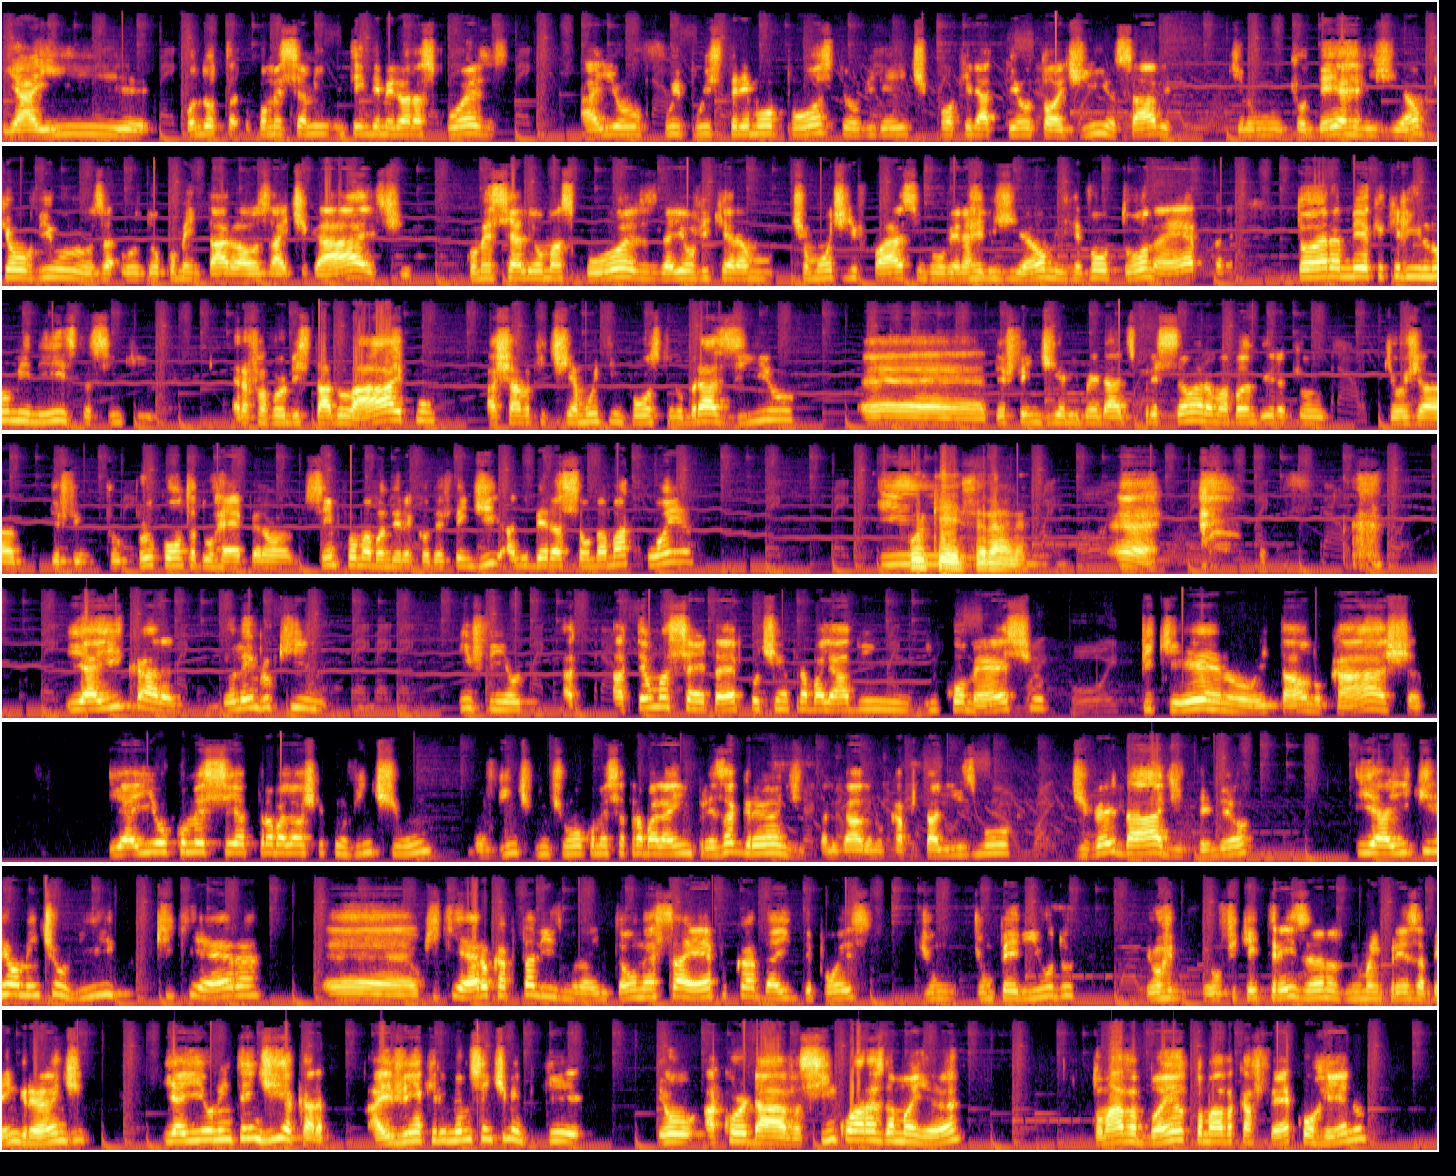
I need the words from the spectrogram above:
e aí, quando eu comecei a entender melhor as coisas, aí eu fui pro extremo oposto, eu virei tipo aquele ateu todinho, sabe? Que, não, que odeia a religião, porque eu vi os, o documentário lá, o Zeitgeist, comecei a ler umas coisas, daí eu vi que era tinha um monte de farsa envolvendo a religião, me revoltou na época, né? Então era meio que aquele iluminista, assim, que era a favor do Estado laico, achava que tinha muito imposto no Brasil, é, defendia a liberdade de expressão, era uma bandeira que eu, que eu já defendi, por, por conta do rap, era, sempre foi uma bandeira que eu defendi, a liberação da maconha. E, por que será, né? É. e aí, cara, eu lembro que, enfim, eu, a, até uma certa época eu tinha trabalhado em, em comércio pequeno e tal, no caixa. E aí eu comecei a trabalhar, acho que com 21 ou 20, 21, eu comecei a trabalhar em empresa grande, tá ligado? No capitalismo de verdade, entendeu? E aí que realmente eu vi o que, que era é, o que, que era o capitalismo, né? Então nessa época, daí depois de um, de um período, eu, eu fiquei três anos numa empresa bem grande e aí eu não entendia, cara. Aí vem aquele mesmo sentimento, porque eu acordava 5 horas da manhã, tomava banho, tomava café correndo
